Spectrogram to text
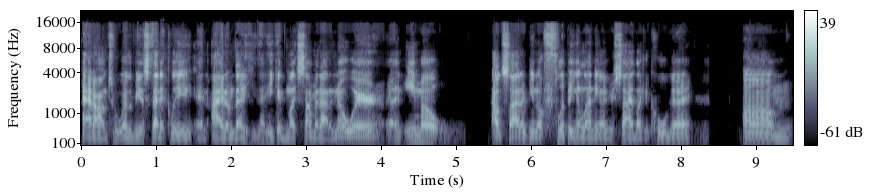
add on to whether it be aesthetically an item that he, that he can like summon out of nowhere, an emote outside of you know flipping and landing on your side like a cool guy. Um,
